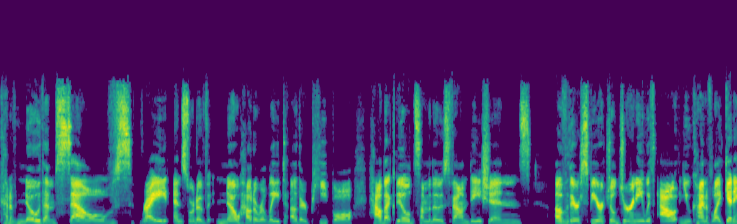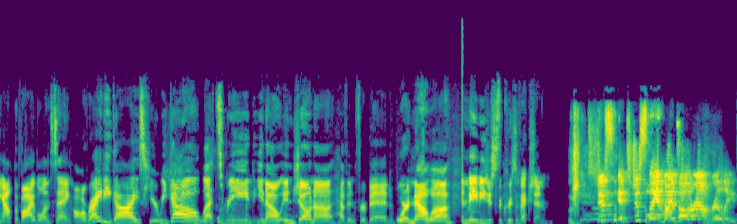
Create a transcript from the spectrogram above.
kind of know themselves, right? And sort of know how to relate to other people, how that builds some of those foundations of their spiritual journey without you kind of like getting out the Bible and saying, "All righty, guys, here we go. Let's read, you know, in Jonah, heaven forbid, or Noah, and maybe just the crucifixion." just it's just landmines all around really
